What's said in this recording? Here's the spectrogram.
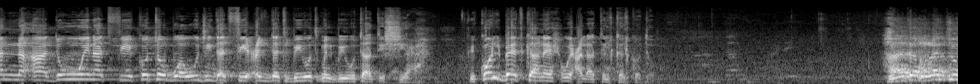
أنها دونت في كتب ووجدت في عدة بيوت من بيوتات الشيعة. في كل بيت كان يحوي على تلك الكتب. هذا الرجل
